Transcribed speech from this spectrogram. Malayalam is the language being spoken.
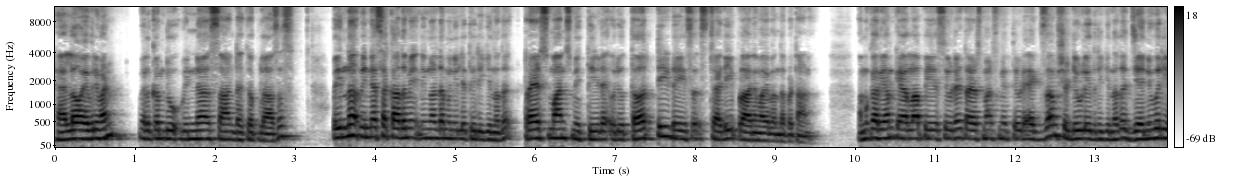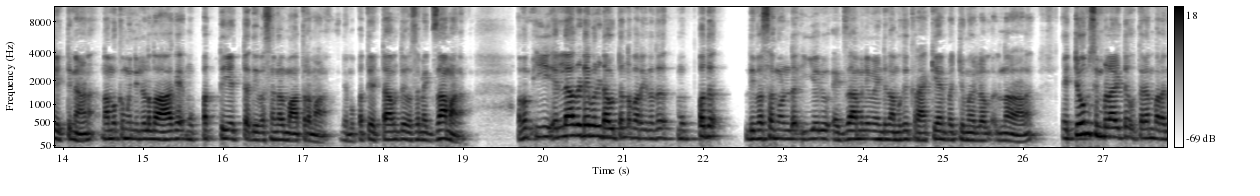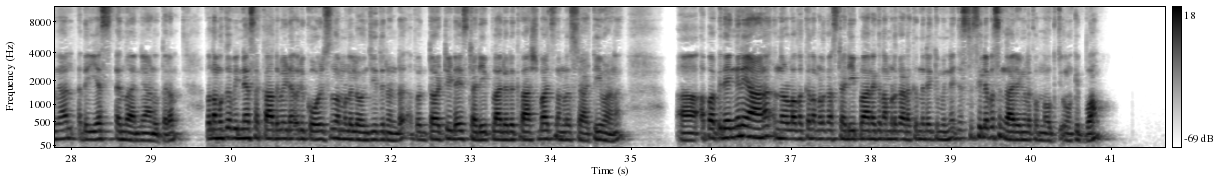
Hello everyone welcome to winners and techup classes അപ്പോൾ ഇന്ന് വിന്നേഴ്സ് അക്കാദമി നിങ്ങളുടെ മുന്നിൽ എത്തിയിരിക്കുന്നത് ട്രേഡ്സ്മാൻ സ്മിത്തിയുടെ ഒരു തേർട്ടി ഡേയ്സ് സ്റ്റഡി പ്ലാനുമായി ബന്ധപ്പെട്ടാണ്. നമുക്കറിയാം കേരള പി എസ് സിയുടെ ട്രേഡ്സ്മാൻ സ്മിത്തിയുടെ എക്സാം ഷെഡ്യൂൾ ചെയ്തിരിക്കുന്നത് ജനുവരി എട്ടിനാണ്. നമുക്ക് മുന്നിലുള്ളത് ആകെ മുപ്പത്തിയെട്ട് ദിവസങ്ങൾ മാത്രമാണ്. മുപ്പത്തി എട്ടാമത്തെ ദിവസം എക്സാമാണ് അപ്പം ഈ എല്ലാവരുടെയും ഒരു ഡൗട്ട് എന്ന് പറയുന്നത് മുപ്പത് ദിവസം കൊണ്ട് ഈ ഒരു എക്സാമിന് വേണ്ടി നമുക്ക് ക്രാക്ക് ചെയ്യാൻ പറ്റുമല്ലോ എന്നതാണ്. ഏറ്റവും സിമ്പിളായിട്ട് ഉത്തരം പറഞ്ഞാൽ അത് യെസ് എന്ന് തന്നെയാണ് ഉത്തരം. അപ്പോൾ നമുക്ക് വിന്നേഴ്സ് അക്കാദമിയുടെ ഒരു കോഴ്സ് നമ്മൾ ലോഞ്ച് ചെയ്തിട്ടുണ്ട്. അപ്പോൾ തേർട്ടി ഡേ സ്റ്റഡി പ്ലാൻ ഒരു ക്രാഷ് ബാച്ച് നമ്മൾ സ്റ്റാർട്ട് ചെയ്യുവാണ്. അപ്പം ഇതെങ്ങനെയാണ് എന്നുള്ളതൊക്കെ നമ്മൾ ആ സ്റ്റഡി പ്ലാനൊക്കെ നമ്മൾ കിടക്കുന്നതിലേക്ക് മുന്നേ ജസ്റ്റ് സിലബസും കാര്യങ്ങളൊക്കെ നോക്കി നോക്കി പോവാം.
